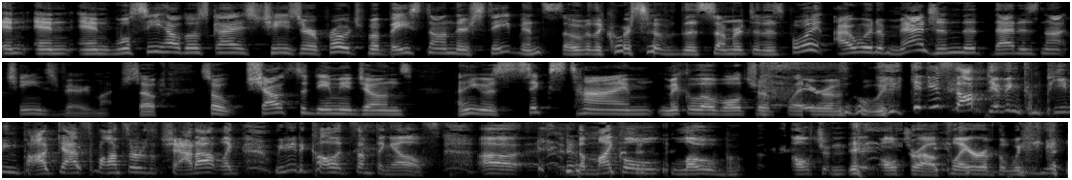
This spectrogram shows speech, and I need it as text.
and and and we'll see how those guys change their approach. But based on their statements over the course of the summer to this point, I would imagine that that has not changed very much. So so shouts to Damian Jones. I think he was six time Michelob Ultra Player of the Week. Can you stop giving competing podcast sponsors a shout out? Like we need to call it something else. Uh, the Michael Loeb Ultra uh, Ultra uh, Player of the Week.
